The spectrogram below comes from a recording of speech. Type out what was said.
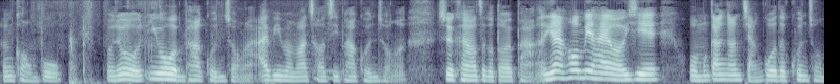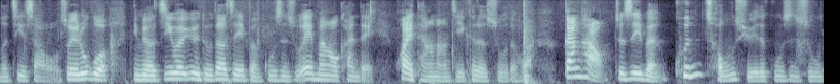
很恐怖。我觉得我因为我很怕昆虫啊，艾比妈妈超级怕昆虫啊，所以看到这个都会怕。你看后面还有一些我们刚刚讲过的昆虫的介绍哦，所以如果你们有机会阅读到这一本故事书，哎，蛮好看的，《坏螳螂杰克》的书的话，刚好就是一本昆虫学的故事书，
